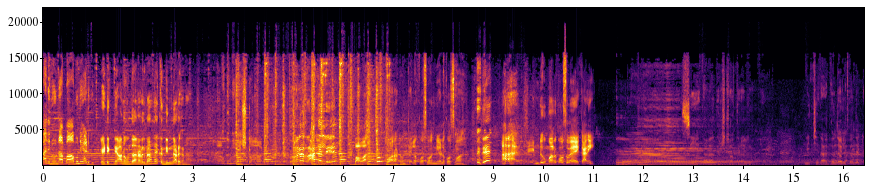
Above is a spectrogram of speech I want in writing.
అది నువ్వు నా బాబునే అడుగు. ఏంటి జ్ఞానం ఉందా అని అడగనా లేక నిన్ను అడగనా? అది నీ ఇష్టం. బావా పోరాటం తెల్ల కోసమా నీళ్ళ కోసమా? ఆ, రెండు మన కోసమే కానీ. నిశ్చితార్థం జరుగుతుందంట.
